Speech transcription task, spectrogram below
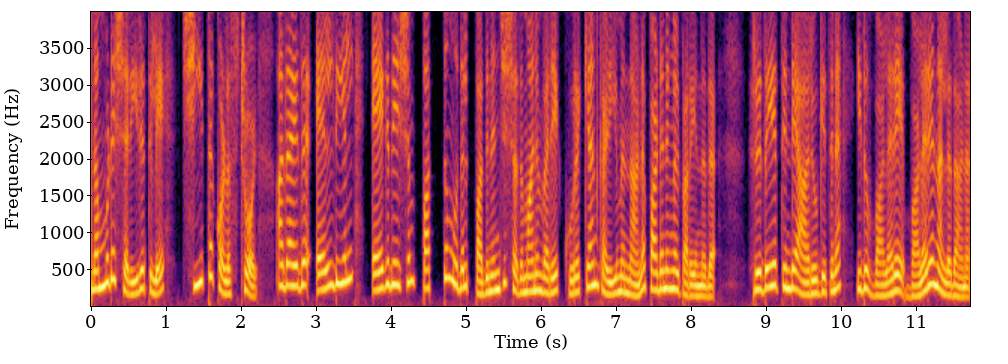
നമ്മുടെ ശരീരത്തിലെ ചീത്ത കൊളസ്ട്രോൾ അതായത് എൽ ഡി എൽ ഏകദേശം പത്ത് മുതൽ പതിനഞ്ച് ശതമാനം വരെ കുറയ്ക്കാൻ കഴിയുമെന്നാണ് പഠനങ്ങൾ പറയുന്നത്. ഹൃദയത്തിന്റെ ആരോഗ്യത്തിന് ഇത് വളരെ വളരെ നല്ലതാണ്.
